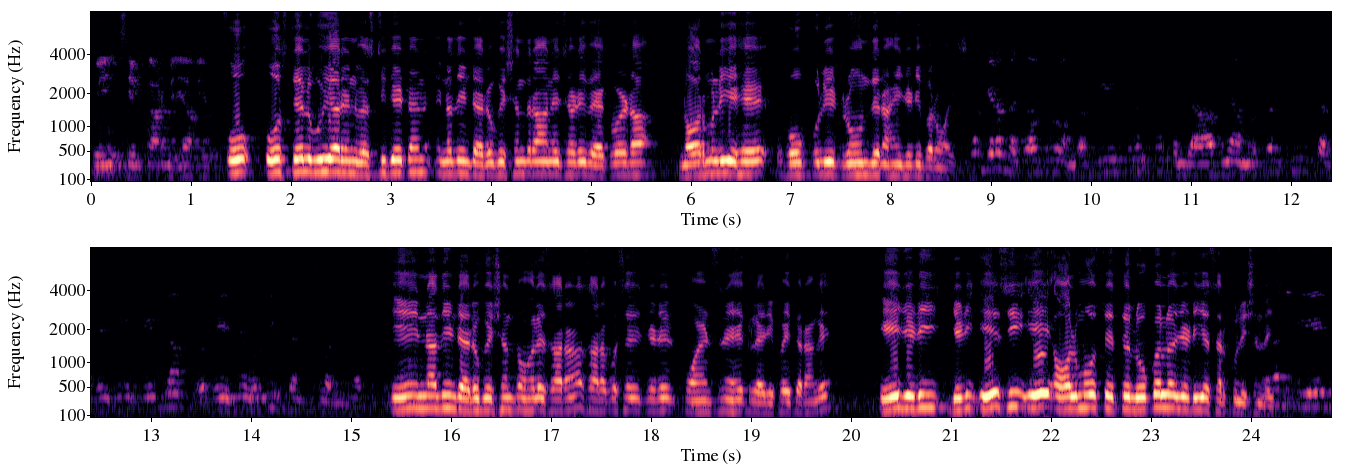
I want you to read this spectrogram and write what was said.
ਕੋਈ ਸਿਮ ਕਾਰਡ ਮਿਲਿਆ ਹੋਵੇ ਜਾਂ ਕੁਛ? ਉਹ ਉਹ ਸਟਿਲ ਵੀ ਆਰ ਇਨਵੈਸਟੀਗੇਟਨ ਇਹਨਾਂ ਦੀ ਇੰਟਰੋਗੇਸ਼ਨ ਦੌਰਾਨ ਇਹ ਸਾਡੇ ਬੈਕਵਰਡ ਆ। ਨਾਰਮਲੀ ਇਹ ਹੋਪਫੁਲੀ ਡਰੋਨ ਦੇ ਰਾਹੀਂ ਜਿਹੜੀ ਬਰੋਂ ਆਈ ਸੀ। ਸਰ ਜਿਹੜਾ ਨਸ਼ਾ ਉਧਰੋਂ ਆਉਂਦਾ ਸੀ ਇਹ ਸਿਰਫ ਪੰਜਾਬ ਜਾਂ ਅੰਮ੍ਰਿਤਸਰ 'ਚ ਹੀ ਕਰਦੇ ਸੀ ਕਿਹੜੀਆਂ ਦੇਸ਼ ਦੇ ਹੋਰ ਵੀ ਹਿੱਸਿਆਂ 'ਚ ਸਪਲਾਈ ਹੁੰਦਾ ਸੀ? ਇਹ ਇਹਨਾਂ ਦੀ ਇੰਟਰੋਗੇਸ਼ਨ ਤੋਂ ਹਲੇ ਸਾਰਾ ਨਾ ਸਾਰਾ ਕੁਝ ਜਿਹੜੇ ਪੁਆਇੰਟਸ ਨੇ ਇਹ ਕਲੈਰੀਫਾਈ ਕਰਾਂਗੇ। ਇਹ ਜਿਹੜੀ ਜਿਹੜੀ ਇਹ ਸੀ ਇਹ ਆਲਮੋਸਟ ਇੱਥੇ ਲੋਕਲ ਜਿਹੜੀ ਹੈ ਸਰਕੂਲੇਸ਼ਨ ਲਈ ਇਹਨਾਂ ਦੀ ਏਜ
